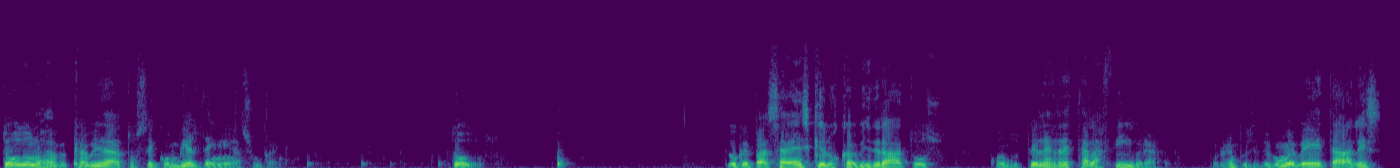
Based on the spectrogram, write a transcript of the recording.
todos los carbohidratos se convierten en azúcar. Todos. Lo que pasa es que los carbohidratos, cuando usted le resta la fibra, por ejemplo, si usted come vegetales,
